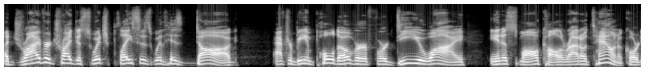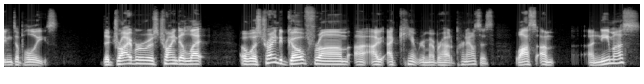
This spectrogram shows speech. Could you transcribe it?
A driver tried to switch places with his dog after being pulled over for DUI in a small Colorado town, according to police. The driver was trying to let uh, was trying to go from uh, I I can't remember how to pronounce this Las um, Animas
